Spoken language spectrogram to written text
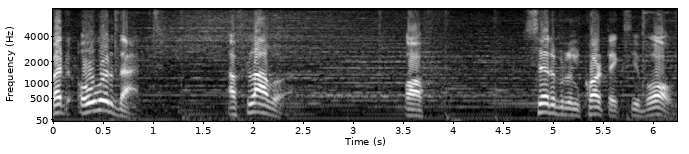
But over that, a flower of cerebral cortex evolved.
